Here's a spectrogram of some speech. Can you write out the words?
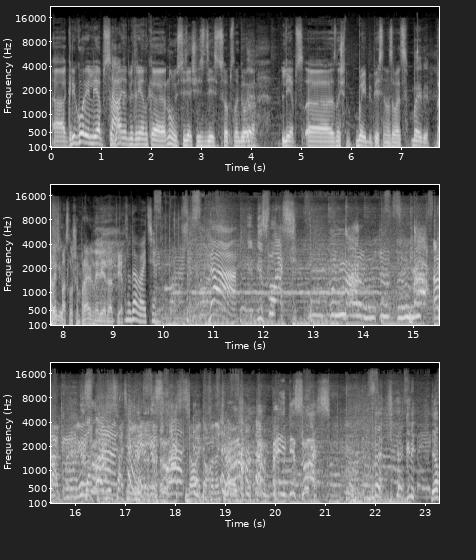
А, Григорий Лепс, Так. Ваня Дмитренко, ну, сидящий здесь, собственно говоря. Да. Лепс, э, значит, Baby песня называется. Baby. Давайте Baby. послушаем, правильный ли это ответ. Ну, давайте. Да! Неслась! Как, как проницательно. Давай, Тоха, накидывай. Гри- Я,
